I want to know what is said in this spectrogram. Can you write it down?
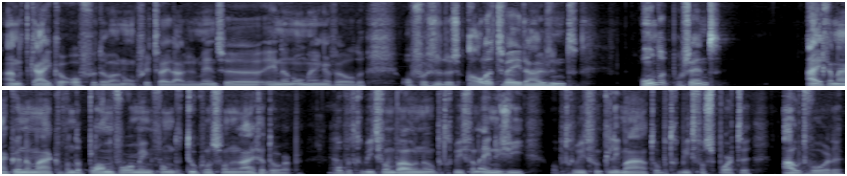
aan het kijken of we er wonen ongeveer 2000 mensen in en om Hengevelde, of we ze dus alle 2000 100% eigenaar kunnen maken van de planvorming van de toekomst van hun eigen dorp. Ja. Op het gebied van wonen, op het gebied van energie, op het gebied van klimaat, op het gebied van sporten, oud worden,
